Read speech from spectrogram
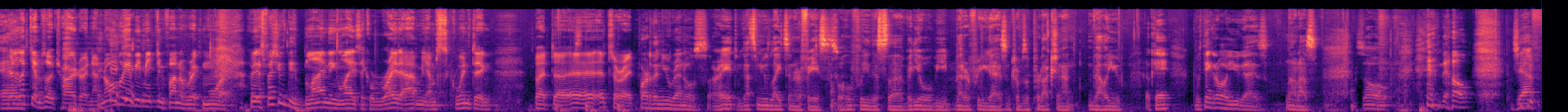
You're And lucky I'm so tired right now. Normally I'd be making fun of Rick more. I mean, especially with these blinding lights, like right at me. I'm squinting. but uh, it's all right. Part of the new Renos, all right? We got some new lights in our face. So hopefully this uh, video will be better for you guys in terms of production and value, okay? We're thinking about you guys, not us. So now, Jeff,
